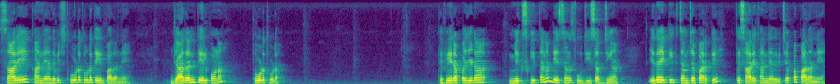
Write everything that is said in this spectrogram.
ਸਾਰੇ ਖਾਨਿਆਂ ਦੇ ਵਿੱਚ ਥੋੜਾ ਥੋੜਾ ਤੇਲ ਪਾ ਦਿੰਨੇ ਆ ਜ਼ਿਆਦਾ ਨਹੀਂ ਤੇਲ ਪਾਉਣਾ ਥੋੜਾ ਥੋੜਾ ਤੇ ਫਿਰ ਆਪਾਂ ਜਿਹੜਾ ਮਿਕਸ ਕੀਤਾ ਨਾ ਬੇਸਣ, ਸੂਜੀ, ਸਬਜ਼ੀਆਂ, ਇਹਦਾ ਇੱਕ ਇੱਕ ਚਮਚਾ ਭਰ ਕੇ ਤੇ ਸਾਰੇ ਖਾਨਿਆਂ ਦੇ ਵਿੱਚ ਆਪਾਂ ਪਾ ਦਿੰਨੇ ਆ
